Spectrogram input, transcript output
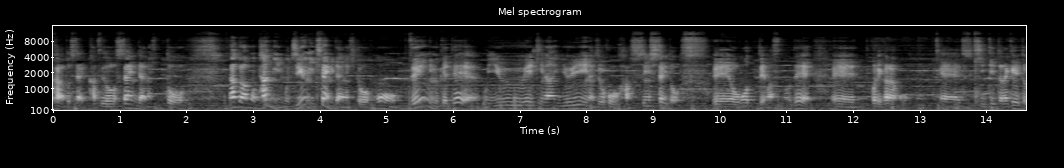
ーカーとして活動したいみたいな人あとはもう単にもう自由に生きたいみたいな人もう全員に向けて有益な有意義な情報を発信したいと、えー、思ってますので、えー、これからも、えー、聞いていただけると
